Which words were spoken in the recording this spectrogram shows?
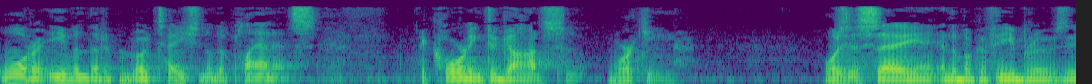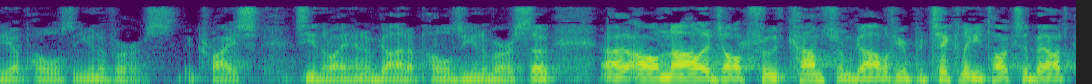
order, even the rotation of the planets according to God's working. What does it say in the book of Hebrews? He upholds the universe. That Christ, seated the right hand of God, upholds the universe. So uh, all knowledge, all truth comes from God. Well, here particularly he talks about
